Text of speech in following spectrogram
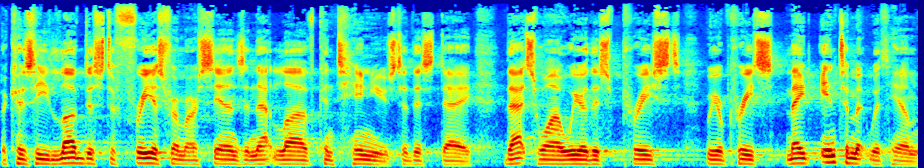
because he loved us to free us from our sins, and that love continues to this day. That's why we are this priest, we are priests made intimate with him,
